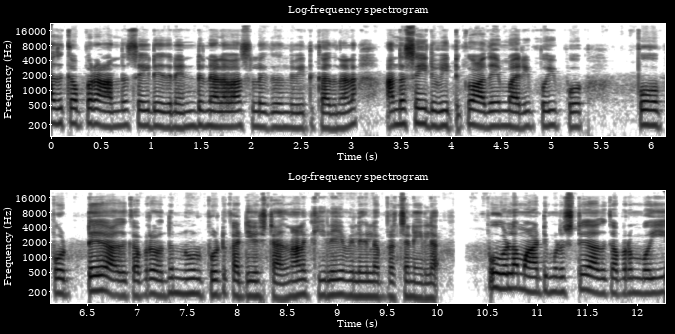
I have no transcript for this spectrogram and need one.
அதுக்கப்புறம் அந்த சைடு இது ரெண்டு நிலவாசலுக்கு இருந்த வீட்டுக்கு. அதனால அந்த சைடு வீட்டுக்கும் அதே மாதிரி போய் போ பூவை போட்டு அதுக்கப்புறம் வந்து நூல் போட்டு கட்டி வச்சிட்டேன். அதனால் கீழேயே விழுகல பிரச்சனை இல்லை. பூவெல்லாம் மாட்டி முடிச்சுட்டு அதுக்கப்புறம் போய்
